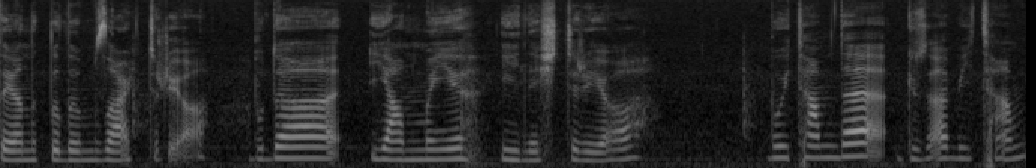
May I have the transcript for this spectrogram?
dayanıklılığımızı arttırıyor. Bu da yanmayı iyileştiriyor. Bu item de güzel bir item.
